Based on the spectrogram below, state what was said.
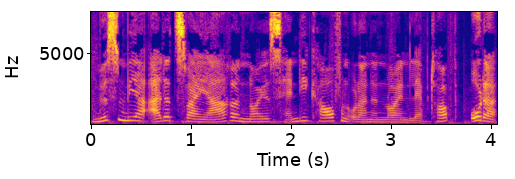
Müssen wir alle zwei Jahre ein neues Handy kaufen oder einen neuen Laptop? Oder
